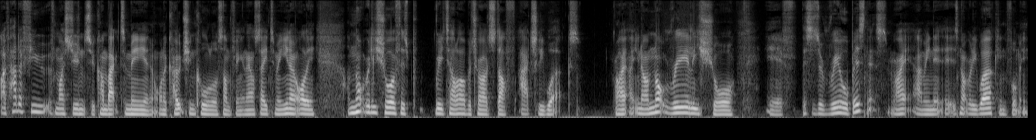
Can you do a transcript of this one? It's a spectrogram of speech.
I've had a few of my students who come back to me and on a coaching call or something, and they'll say to me, you know, Ollie, I'm not really sure if this retail arbitrage stuff actually works, right? You know, I'm not really sure if this is a real business, right? I mean, it, it's not really working for me.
